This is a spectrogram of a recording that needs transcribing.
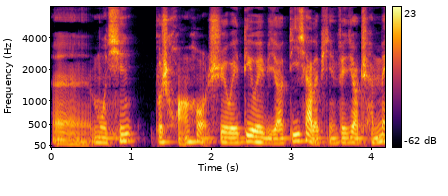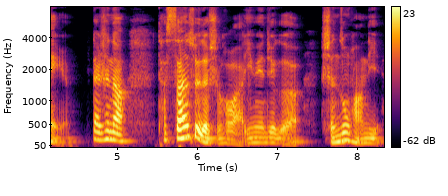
呃，母亲不是皇后，是一位地位比较低下的嫔妃，叫陈美人。但是呢，他三岁的时候啊，因为这个神宗皇帝。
